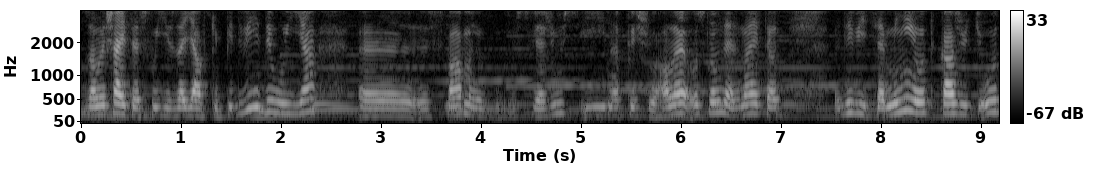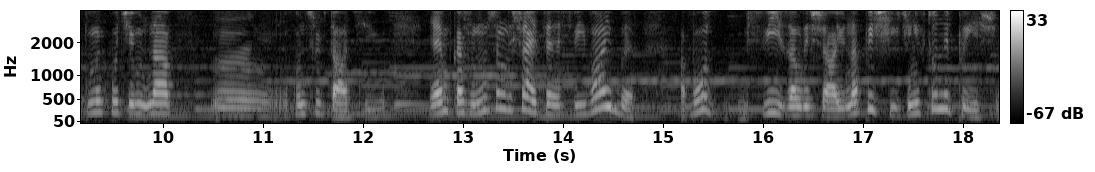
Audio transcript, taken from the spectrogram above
залишайте свої заявки під відео, і я е, з вами зв'яжусь і напишу. Але основне, знаєте, от дивіться, мені от кажуть, от ми хочемо на м, консультацію. Я їм кажу, ну залишайте свій вайбер або свій залишаю, напишіть, і ніхто не пише.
